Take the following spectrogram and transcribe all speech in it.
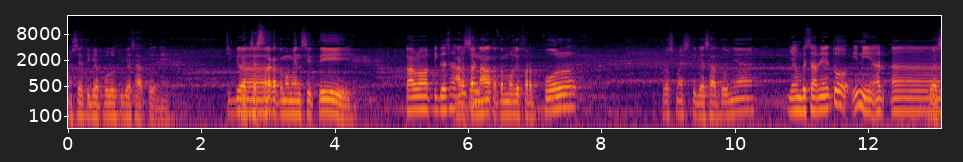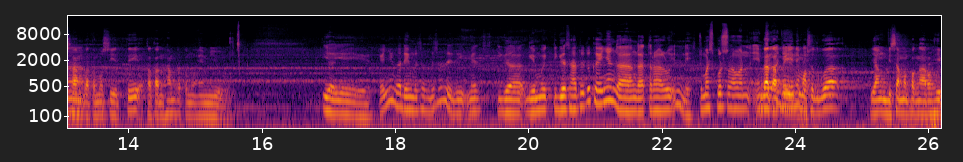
Match day 30 31 nih. Tiga Manchester ketemu Man City, kalau 31 kan Arsenal ketemu Liverpool. Terus match 31-nya yang besarnya itu ini eh, West Ham ketemu City, Tottenham ketemu MU. Iya iya iya. Kayaknya nggak ada yang besar-besar deh di match 3 game week 31 itu kayaknya nggak nggak terlalu ini deh. Cuma Spurs lawan MU Enggak, tapi ini maksud gua yang bisa mempengaruhi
